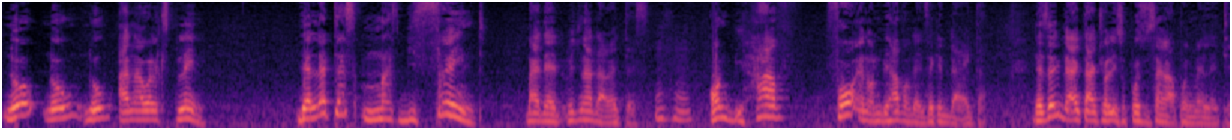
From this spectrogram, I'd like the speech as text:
No, no, no, and I will explain. The letters must be signed by the regional directors Mm-hmm. on behalf, for and on behalf of the executive director. The executive director actually is supposed to sign an appointment letter,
